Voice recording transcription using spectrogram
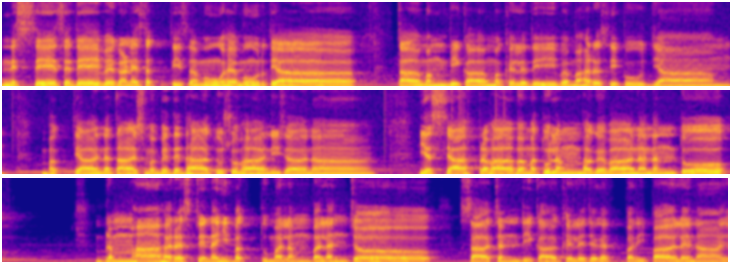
निःशेषदेवगणशक्तिसमूहमूर्त्या तामम्बिकामखिलदेवमहर्षि पूज्यां भक्त्या नताश्म विदधातु शुभानिशानः। यस्याः प्रभावमतुलं भगवाननन्तो। ब्रह्माहरश्च न हि वक्तुमलं बलं च सा चण्डिकाखिलजगत्परिपालनाय।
